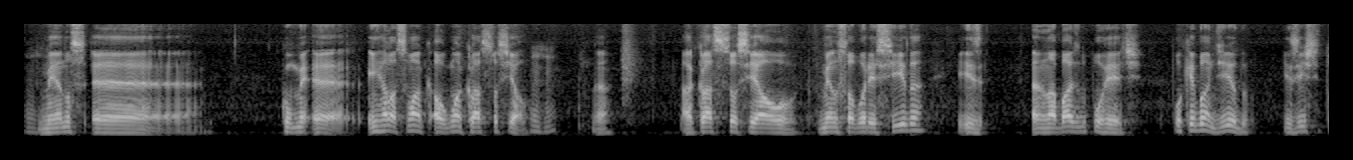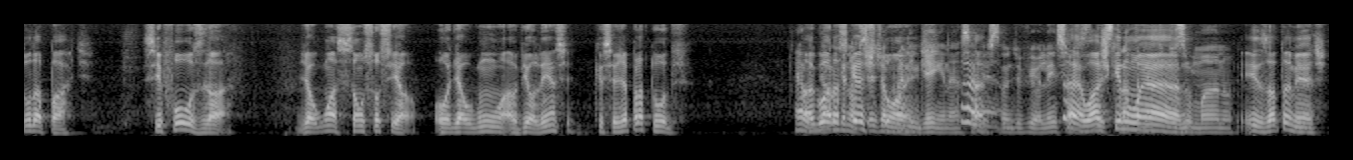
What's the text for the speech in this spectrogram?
uhum. menos é, com, é, em relação a alguma classe social. Uhum. Né? A classe social menos favorecida na base do porrete. Porque bandido existe toda parte. Se for usar de alguma ação social ou de alguma violência, que seja para todos. É, Agora as que questões. Seja para ninguém, né? Essa é, questão de violência. É, eu acho que não é desumano. Exatamente.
